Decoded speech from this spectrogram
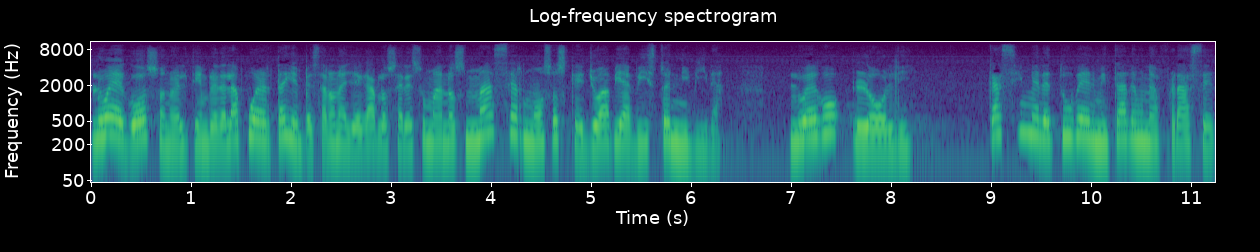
Luego sonó el timbre de la puerta y empezaron a llegar los seres humanos más hermosos que yo había visto en mi vida. Luego lo olí. Casi me detuve en mitad de una frase,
